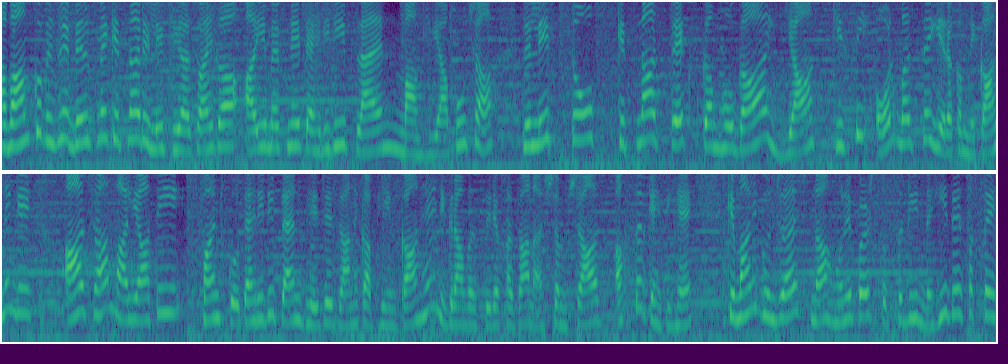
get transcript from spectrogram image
आवाम को बिजली बिल्स में कितना रिलीफ दिया जाएगा? आईएमएफ ने तहरीरी प्लान मांग लिया। पूछा, रिलीफ तो कितना टैक्स कम होगा या किसी और मद से ये रकम निकालेंगे? आज हम मालियाती फंड को तहरीरी प्लान भेजे जाने का भी इम्कान है। निगरान वज़ीर खजाना शमशाद अख्तर कहती हैं कि माली गुंजाइश न होने पर सब्सिडी नहीं दे सकते।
